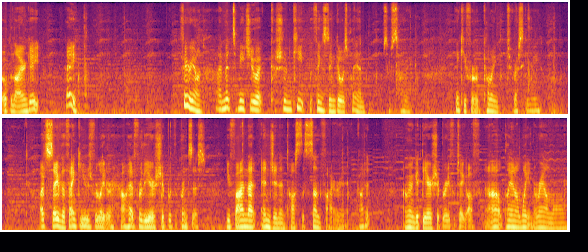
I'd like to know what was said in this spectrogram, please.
Open the Iron Gate. Hey! Firion, I meant to meet you at Kashuon Keep, but things didn't go as planned. I'm so sorry. Thank you for coming to rescue me. Let's save the thank yous for later. I'll head for the airship with the princess. You find that engine and toss the sunfire in it. Got it? I'm gonna get the airship ready for takeoff, and I don't plan on waiting around long.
